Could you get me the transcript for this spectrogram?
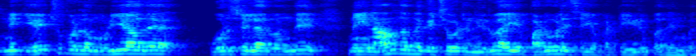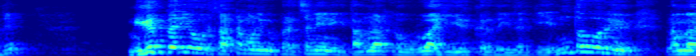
இன்னைக்கு ஏற்றுக்கொள்ள முடியாத ஒரு சிலர் வந்து இன்னைக்கு நாம் தமிழ் கட்சியோட நிர்வாகி படுகொலை செய்யப்பட்டு இருப்பது என்பது மிகப்பெரிய ஒரு சட்டம் ஒழுங்கு பிரச்சனை இன்னைக்கு தமிழ்நாட்டில் உருவாகி இருக்கிறது. இதற்கு எந்த ஒரு நம்ம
